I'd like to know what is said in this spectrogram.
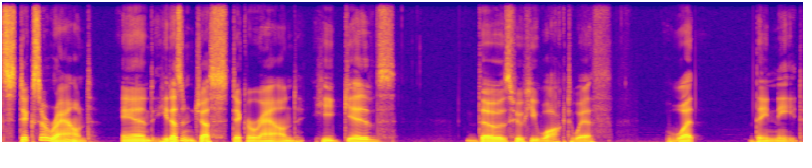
sticks around and he doesn't just stick around, he gives those who he walked with what they need.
